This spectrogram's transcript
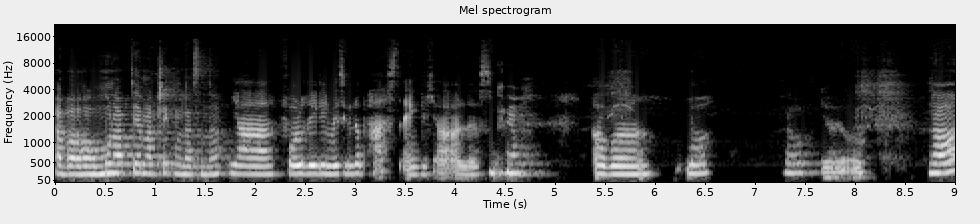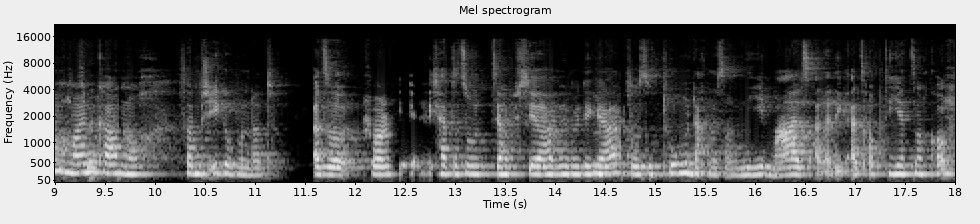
Aber Hormone habt ihr mal checken lassen, ne? Ja, voll regelmäßig und da passt eigentlich auch alles. Okay. Aber, ja. Ja, ja. ja. Na, meine kam noch. Das hat mich eh gewundert. Also Voll. ich hatte so, da habe ich ja, habe ich mit dir gehabt, so Symptome und dachte mir so, niemals, Alter, als ob die jetzt noch kommt.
